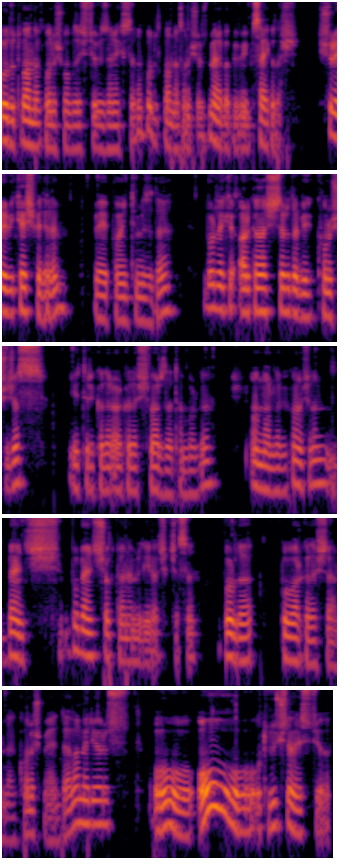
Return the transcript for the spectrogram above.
Hudutban'la konuşmamızı istiyor bizden ekstradan. Hudutban'la konuşuyoruz. Merhaba bebeğim saygılar. Şurayı bir keşfedelim. Waypoint'imizi de. Buradaki arkadaşları da bir konuşacağız. Yeteri kadar arkadaş var zaten burada. Onlarla bir konuşalım. Bench. Bu bench çok da önemli değil açıkçası. Burada bu arkadaşlarla konuşmaya devam ediyoruz. Oo, oo 33 level istiyor.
